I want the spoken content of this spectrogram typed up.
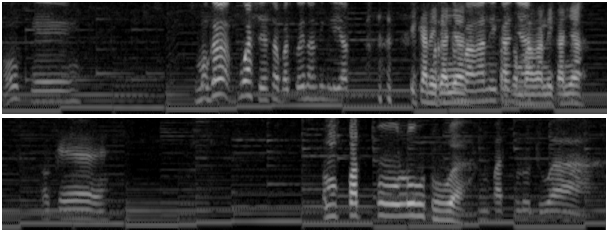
Oke. Semoga puas ya sahabat koi nanti lihat ikan-ikannya perkembangan ikannya. perkembangan ikannya Oke, 42 42.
